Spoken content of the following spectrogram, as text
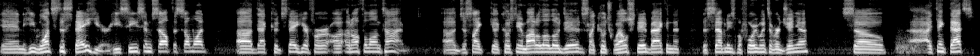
and he wants to stay here. He sees himself as someone uh, that could stay here for a, an awful long time, uh, just like uh, Coach Niumatalolo did, just like Coach Welsh did back in the, the 70s before he went to Virginia. So uh, I think that's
